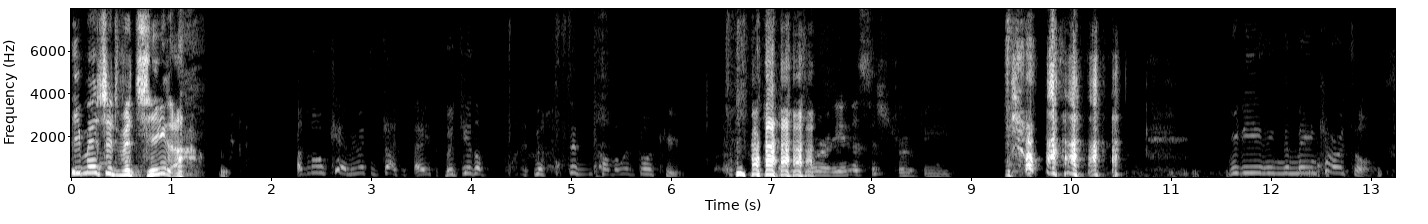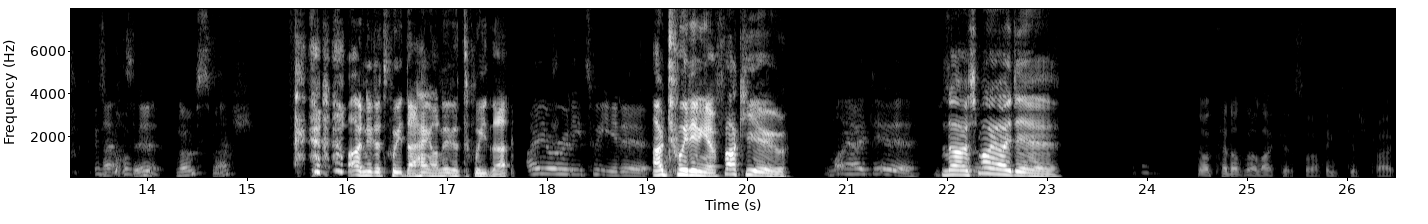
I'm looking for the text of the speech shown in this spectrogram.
He mentioned Vegeta care. We went to drag. Hey, eh? but you're the. No, sit down. Where's Goku? It's already an assist trophy. Really using the main character. It's That's Goku. it. No Smash. I need to tweet that. Hang on, I need to tweet that. I already tweeted it. I'm tweeting it. Fuck you. My idea. You No, said it's it. my idea. No, Ted's gonna like it, so I think he gets dragged.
